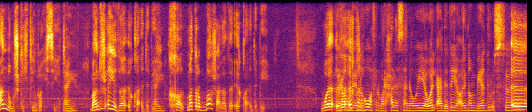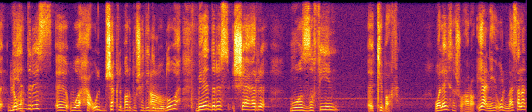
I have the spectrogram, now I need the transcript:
عنده مشكلتين رئيسيتين. أيوه ما عندوش أي ذائقة أدبية. أيوة. خالص ما ترباش على ذائقة أدبية. رغم ان هو في المرحلة الثانوية والإعدادية أيضا بيدرس آه لغة. بيدرس آه وهقول بشكل برضو شديد آه. الوضوح بيدرس شعر موظفين آه كبار وليس شعراء. يعني يقول مثلا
